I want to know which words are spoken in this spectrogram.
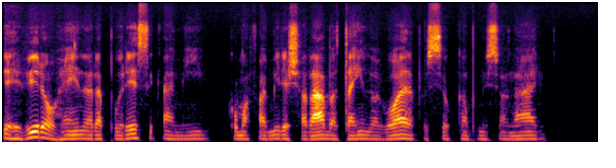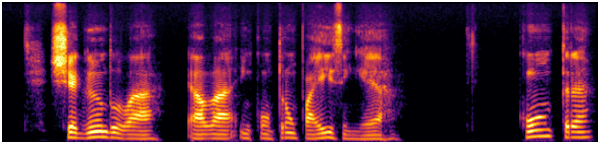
servir ao reino era por esse caminho, como a família Charaba está indo agora para o seu campo missionário. Chegando lá, ela encontrou um país em guerra contra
